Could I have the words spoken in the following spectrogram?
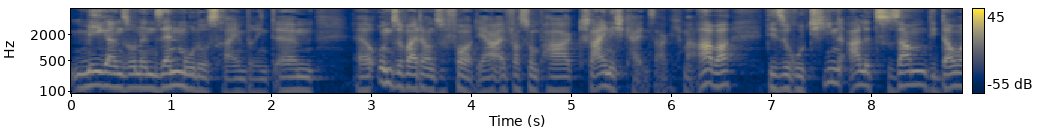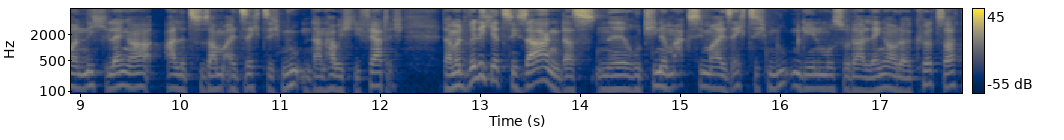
mega in so einen Zen-Modus reinbringt ähm, äh, und so weiter und so fort. Ja, einfach so ein paar Kleinigkeiten, sage ich mal. Aber diese Routinen alle zusammen, die dauern nicht länger alle zusammen als 60 Minuten, dann habe ich die fertig. Damit will ich jetzt nicht sagen, dass eine Routine maximal 60 Minuten gehen muss oder länger oder kürzer.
